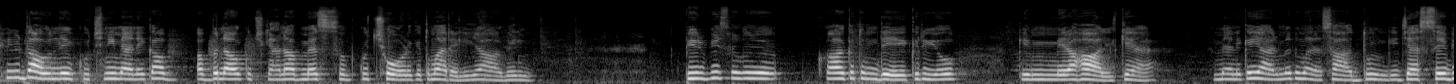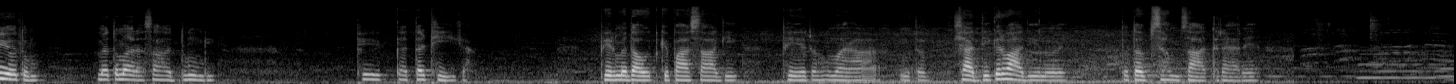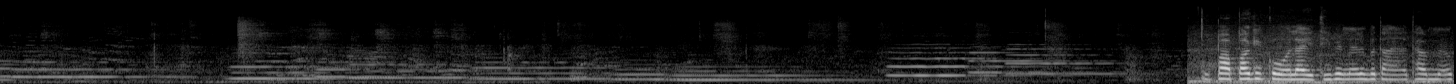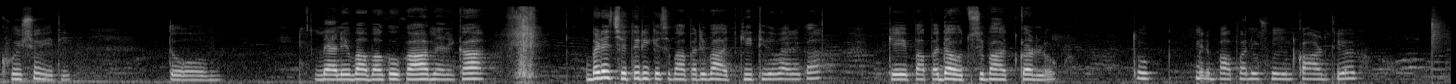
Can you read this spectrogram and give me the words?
फिर दाऊद ने कुछ नहीं, मैंने कहा, अब अब बनाओ कुछ कहना, अब मैं सब कुछ छोड़ के तुम्हारे लिए आ गई फिर भी उसने कहा कि तुम देख रही हो कि मेरा हाल क्या है। मैंने कहा, यार, मैं तुम्हारा साथ दूँगी, जैसे भी हो तुम, मैं तुम्हारा साथ दूँगी। फिर कहता, ठीक है। फिर मैं दाऊद के पास आ गई। फिर हमारा मतलब शादी करवा दी उन्होंने तो तब से हम साथ रह रहे हैं। पापा की कॉल आई थी, फिर मैंने बताया था, मैं खुश हुई थी। तो मैंने बाबा को कहा, मैंने कहा, बड़े अच्छे तरीके से पापा ने बात की थी तो मैंने कहा कि पापा दाऊद से बात कर लो। तो मेरे पापा ने फ़ोन काट दिया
